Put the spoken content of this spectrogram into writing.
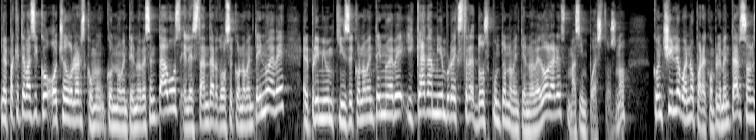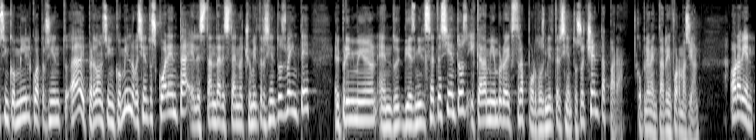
el paquete básico 8 dólares con, 99 centavos, el estándar 12,99, el premium 15,99 y cada miembro extra 2,99 dólares más impuestos, ¿no? Con Chile, bueno, para complementar son 5.400, ay, perdón, 5.940, el estándar está en 8.320, el premium en 10.700 y cada miembro extra por 2.380 para complementar la información. Ahora bien,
